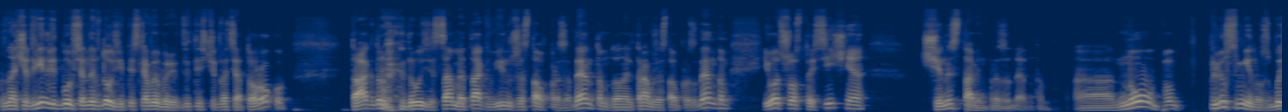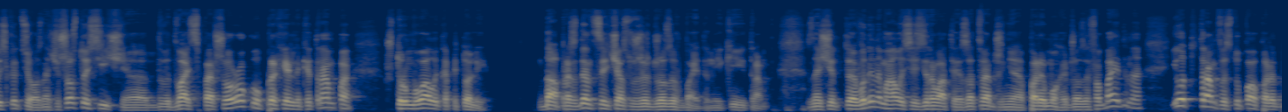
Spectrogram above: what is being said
Значить, він відбувся невдовзі після виборів 2020 року. Так, дру- друзі, саме так він вже став президентом. Дональд Трамп вже став президентом. І от 6 січня чи не став він президентом? А, ну плюс-мінус близько цього. Значить, 6 січня 2021 року прихильники Трампа штурмували Капітолій. Да, президент цей час вже Джозеф Байден, який Трамп. Значить, вони намагалися зірвати затвердження перемоги Джозефа Байдена. І от Трамп виступав перед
